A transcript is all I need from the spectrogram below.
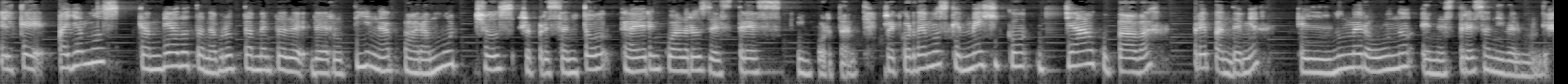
El que hayamos cambiado tan abruptamente de, de, rutina para muchos representó caer en cuadros de estrés importante. Recordemos que México ya ocupaba prepandemia el número uno en estrés a nivel mundial.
